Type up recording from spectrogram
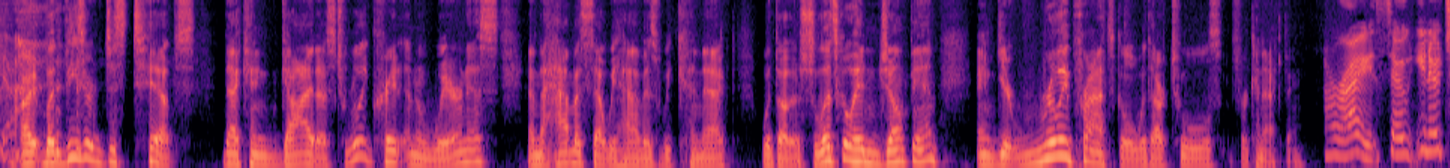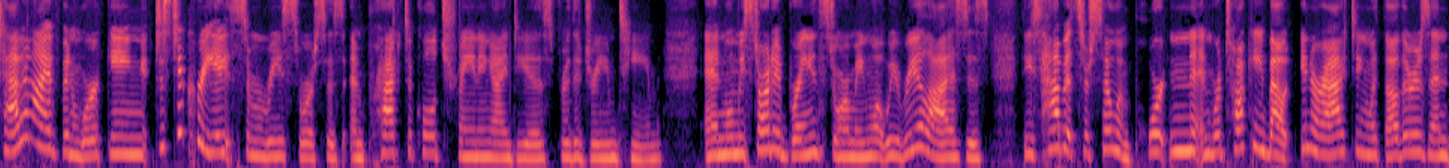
Yeah. All right, but these are just tips that can guide us to really create an awareness and the habits that we have as we connect with others. So let's go ahead and jump in and get really practical with our tools for connecting. All right. So, you know, Chad and I have been working just to create some resources and practical training ideas for the dream team. And when we started brainstorming, what we realized is these habits are so important. And we're talking about interacting with others. And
